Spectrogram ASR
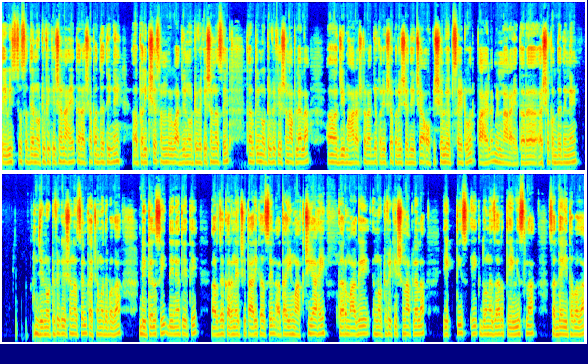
तेवीसचं सध्या नोटिफिकेशन आहे तर अशा पद्धतीने परीक्षेसंदर्भात जे नोटिफिकेशन असेल तर ते नोटिफिकेशन आपल्याला जी महाराष्ट्र राज्य परीक्षा परिषदेच्या ऑफिशियल वेबसाईटवर पाहायला मिळणार आहे. तर अशा पद्धतीने जे नोटिफिकेशन असेल त्याच्यामध्ये बघा डिटेल्सही देण्यात येते. अर्ज करण्याची तारीख असेल आता ही मागची आहे तर मागे नोटिफिकेशन आपल्याला एकतीस एक दोन हजार तेवीसला सध्या इथं बघा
